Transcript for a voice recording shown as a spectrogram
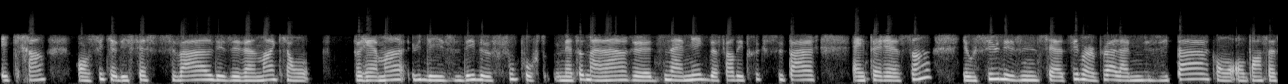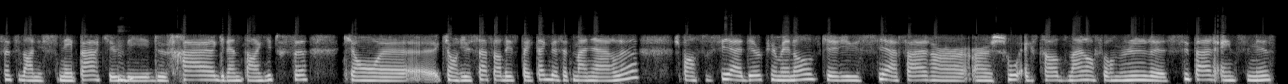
écran. On sait qu'il y a des festivals, des événements qui ont vraiment eu des idées de fou pour mettre ça de manière euh, dynamique, de faire des trucs super intéressants. Il y a aussi eu des initiatives un peu à la musique On, on pense à ça dans les cinéparks. Il y a eu des mhm. deux frères, Glenn Tanguy, tout ça, qui ont euh, qui ont réussi à faire des spectacles de cette manière-là. Je pense aussi à Dear Criminals qui a réussi à faire un, un show extraordinaire en formule super intimiste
